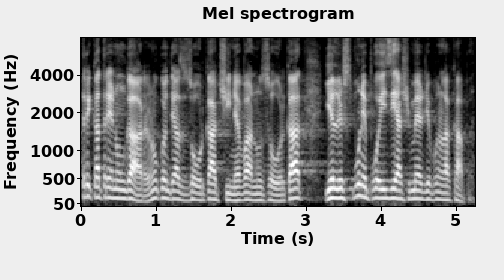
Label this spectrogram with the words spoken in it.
trec ca tren ungară. Nu contează s-a urcat cineva, nu s-a urcat, el își spune poezia și merge până la capăt.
